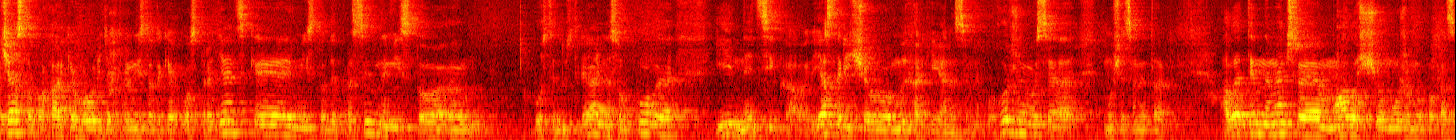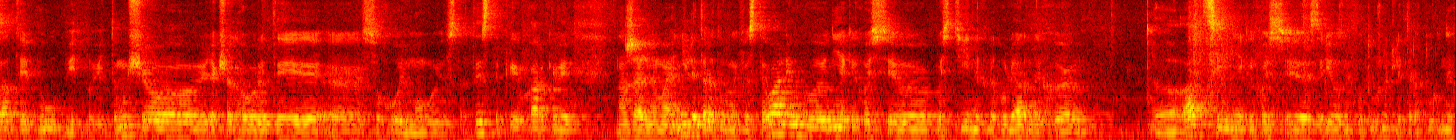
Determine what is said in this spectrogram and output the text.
Часто про Харків говорять як про місто таке пострадянське, місто депресивне, місто е, постіндустріальне, совкове і нецікаве. Ясна річ, що ми, харків'яни, з цим не погоджуємося, тому що це не так. Але тим не менше мало що можемо показати у відповідь. Тому що, якщо говорити е, сухою мовою статистики в Харкові, на жаль, немає ні літературних фестивалів, ні якихось е, постійних регулярних е, акцій, ні якихось серйозних потужних літературних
